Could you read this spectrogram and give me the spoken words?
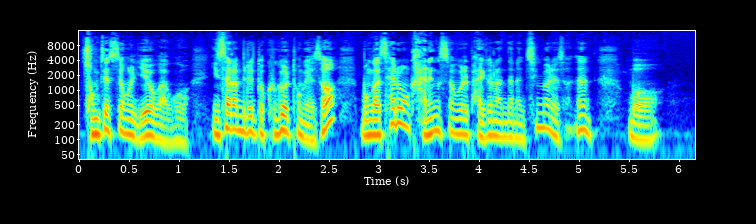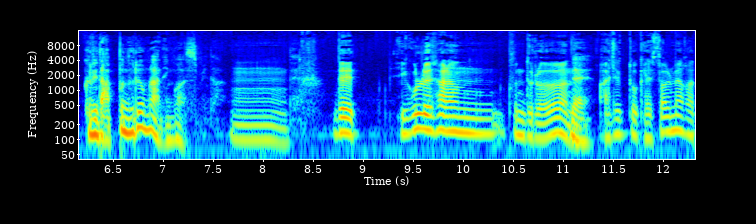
정체성을 이어가고 이 사람들이 또 그걸 통해서 뭔가 새로운 가능성을 발견한다는 측면에서는 뭐 그리 나쁜 흐름은 아닌 것 같습니다. 음. 네. 근데 이글루에 사는 분들은 네. 아직도 개 썰매가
